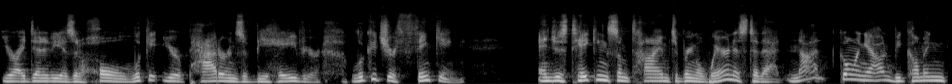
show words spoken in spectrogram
your identity as a whole look at your patterns of behavior look at your thinking and just taking some time to bring awareness to that not going out and becoming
